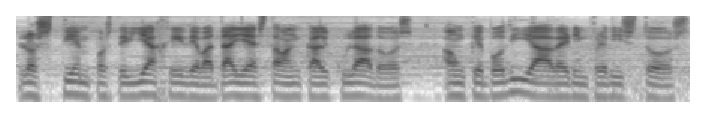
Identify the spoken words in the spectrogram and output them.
Los tiempos de viaje y de batalla estaban calculados, aunque podía haber imprevistos.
